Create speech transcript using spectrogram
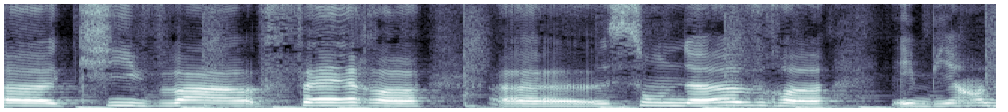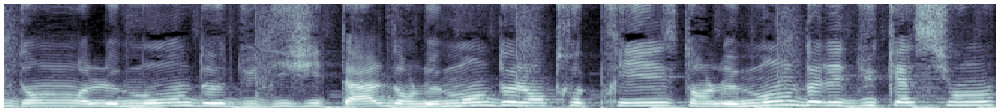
euh, qui va faire euh, euh, son œuvre eh bien, dans le monde du digital, dans le monde de l'entreprise, dans le monde de l'éducation,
